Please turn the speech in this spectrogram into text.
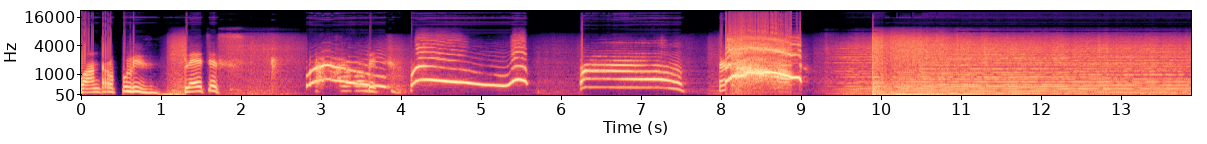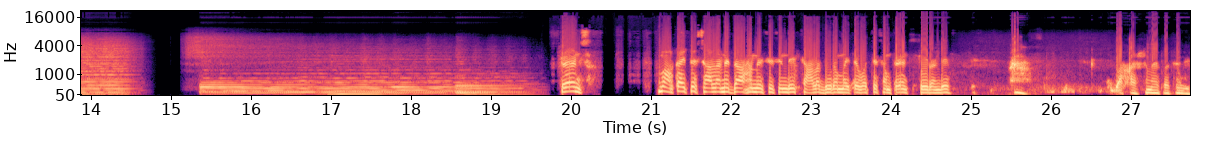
వండర్ఫుల్ ప్లేసెస్ ఫ్రెండ్స్ మాకైతే చాలానే దాహం వేసేసింది. చాలా దూరం అయితే వచ్చేసాం ఫ్రెండ్స్ చూడండి. కష్టమైపోతుంది.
